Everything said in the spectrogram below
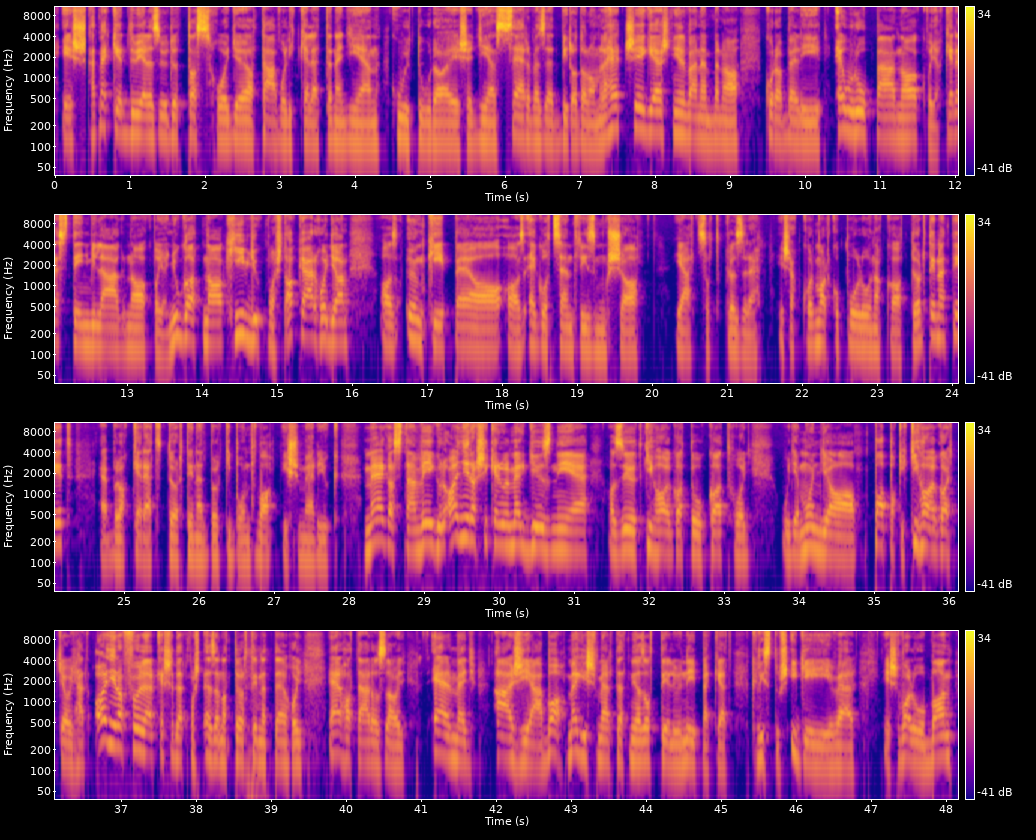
és hát megkérdőjeleződött az, hogy a távoli keleten egy ilyen kultúra és egy ilyen szervezett birodalom lehetséges, nyilván ebben a korabeli Európának, vagy a keresztény világnak, vagy a nyugatnak, hívjuk most akárhogyan, az önképe a, az egocentrizmusa játszott közre. És akkor Marco Pólónak a történetét ebből a keret történetből kibontva ismerjük meg, aztán végül annyira sikerül meggyőznie az őt kihallgatókat, hogy ugye mondja a pap, aki kihallgatja, hogy hát annyira föllelkesedett most ezen a történeten, hogy elhatározza, hogy elmegy Ázsiába megismertetni az ott élő népeket Krisztus igéjével, és valóban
